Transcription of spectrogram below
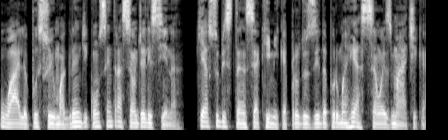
O alho possui uma grande concentração de helicina, que é a substância química produzida por uma reação esmática.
